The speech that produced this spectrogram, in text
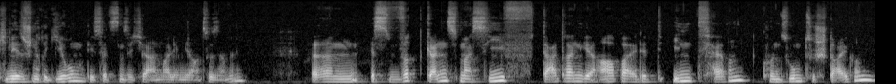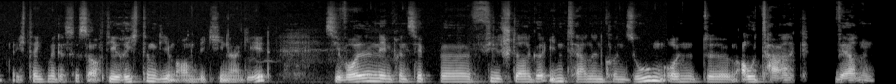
chinesischen Regierung, die setzen sich ja einmal im Jahr zusammen. Ähm, es wird ganz massiv daran gearbeitet, intern Konsum zu steigern. Ich denke mir, das ist auch die Richtung, die im Augenblick China geht. Sie wollen im Prinzip äh, viel stärker internen Konsum und äh, autark werden.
